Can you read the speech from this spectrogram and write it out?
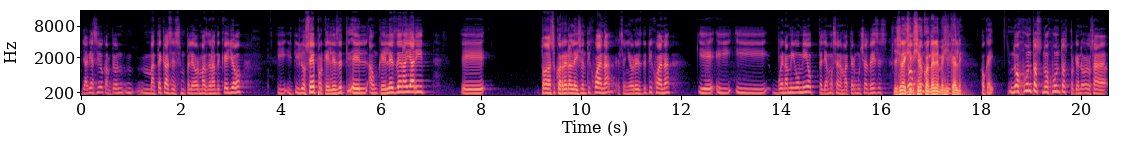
Ya había sido campeón, Mantecas es un peleador más grande que yo, y, lo sé porque él es de, aunque él es de Nayarit, eh, toda su carrera la hizo en Tijuana, el señor es de Tijuana, y, buen amigo mío, peleamos en amateur muchas veces. Hice una exhibición con él en Mexicali. ok. No juntos, no juntos, porque no, o sea,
